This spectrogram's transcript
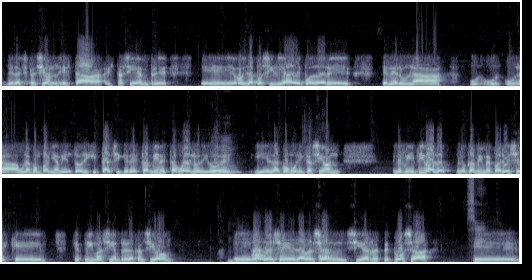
de la expresión está, está siempre. Eh, hoy la posibilidad de poder eh, tener una, un, un- una- un acompañamiento digital, si querés, también está bueno, digo. Eh, y en la comunicación, en definitiva, lo, lo que a mí me parece es que, que prima siempre la canción. Eh, después, eh, la versión, si es respetuosa, Sí. eh,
